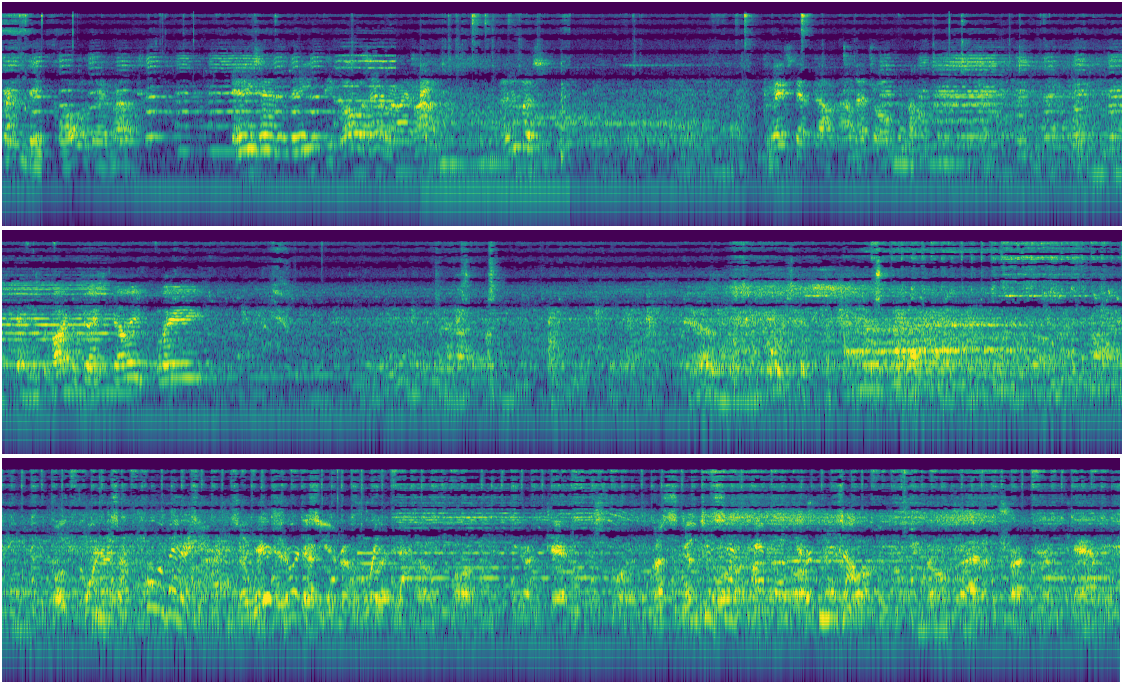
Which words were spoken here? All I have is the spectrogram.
The friendly calls I'm out. Any time of day, because ever I'm out. Very much. You may step down now, that's all for now. Mr. Michael J. Skelly, please. Both corners are full of energy, so we're sure to see a great battle. Stage is set and the curtain is out. Stroke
